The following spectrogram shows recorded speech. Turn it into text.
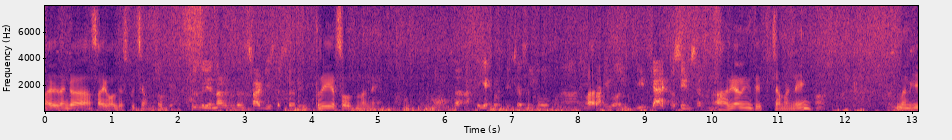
ఆ. విధంగా సాహివాల్ తీసుకొచ్చాము. ఓకే. అసలు మీరు ఎన్నాళ్ళ క్రితం స్టార్ట్ చేశారు సార్ ఇది? త్రీ ఇయర్స్ అవుతుందండి. ఎక్కడ నుంచి తెచ్చారు అసలు మన ఈ సాహివాల్ దీని క్యారెక్టర్స్ ఏంటి సార్? హర్యానా నుంచి తెప్పించామండి. మనకి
